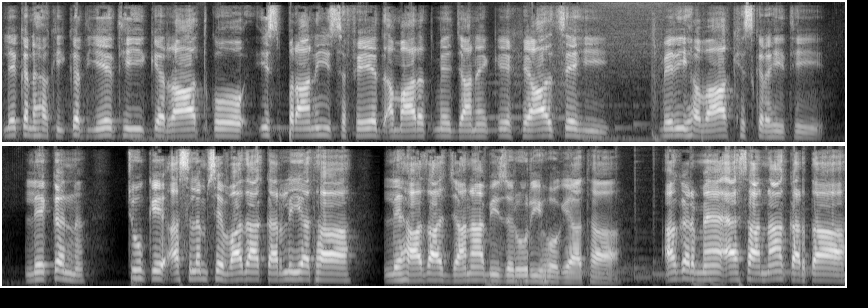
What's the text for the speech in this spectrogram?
لیکن حقیقت یہ تھی کہ رات کو اس پرانی سفید عمارت میں جانے کے خیال سے ہی میری ہوا کھسک رہی تھی۔ لیکن چونکہ اسلم سے وعدہ کر لیا تھا، لہٰذا جانا بھی ضروری ہو گیا تھا۔ اگر میں ایسا نہ کرتا،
